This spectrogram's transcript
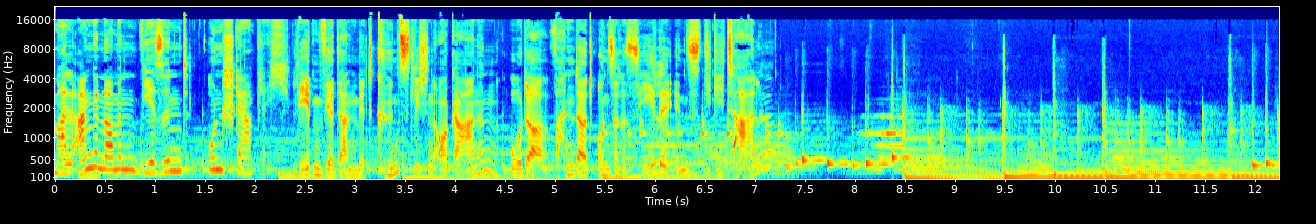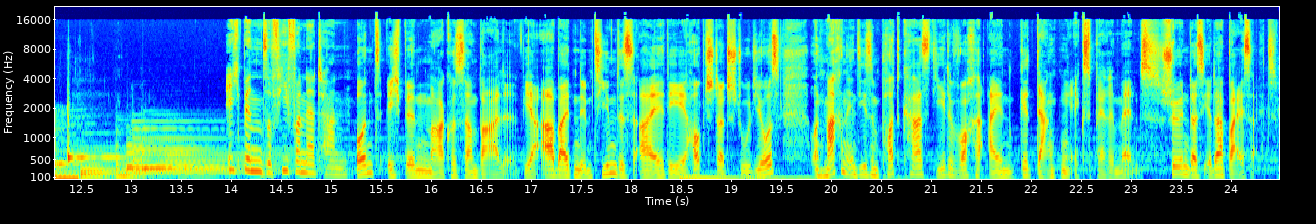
Mal angenommen, wir sind unsterblich. Leben wir dann mit künstlichen Organen oder wandert unsere Seele ins Digitale? Ich bin Sophie von der Tann. Und ich bin Markus Sambale. Wir arbeiten im Team des ARD Hauptstadtstudios und machen in diesem Podcast jede Woche ein Gedankenexperiment. Schön, dass ihr dabei seid.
